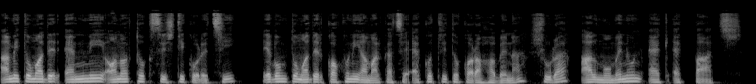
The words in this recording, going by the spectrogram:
আমি তোমাদের এমনিই অনর্থক সৃষ্টি করেছি, এবং তোমাদের কখনই আমার কাছে একত্রিত করা হবে না? সুরা আল মোমেনুন এক এক পাঁচ।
